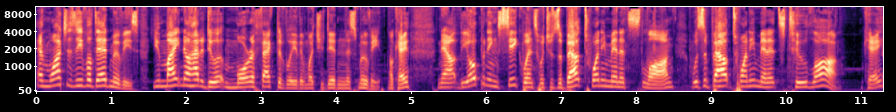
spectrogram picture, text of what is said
and watch his Evil Dead movies. You might know how to do it more effectively than what you did in this movie, okay? Now, the opening sequence, which was about 20 minutes long, was about 20 minutes too long, okay?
